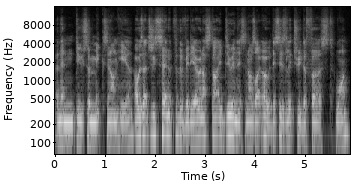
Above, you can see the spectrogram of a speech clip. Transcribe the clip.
and then do some mixing on here. I was actually setting up for the video and I started doing this and I was like, oh, this is literally the first one.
